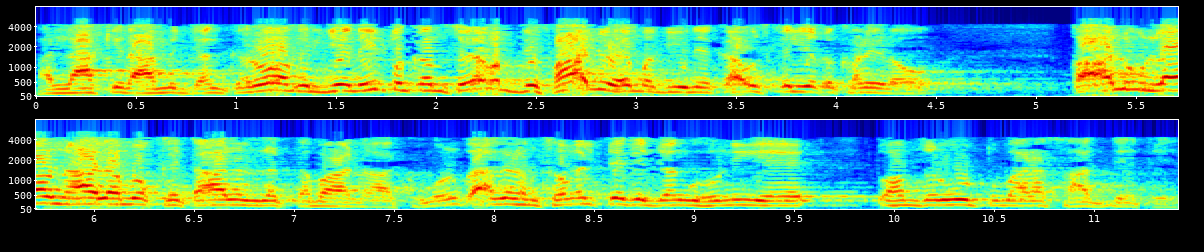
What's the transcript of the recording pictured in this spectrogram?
अल्लाह की राह में जंग करो, अगर ये नहीं तो कम से कम अब दिफा जो है मदीने का, उसके लिए तो खड़े रहो। कालू लो नालम किताल तबाह नाकुम उनका अगर हम समझते कि जंग होनी है तो हम ज़रूर तुम्हारा साथ देते।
